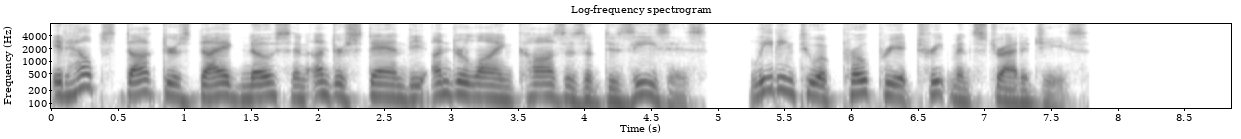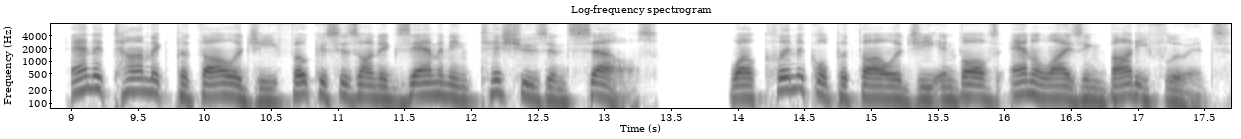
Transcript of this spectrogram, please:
It helps doctors diagnose and understand the underlying causes of diseases, leading to appropriate treatment strategies. Anatomic pathology focuses on examining tissues and cells, while clinical pathology involves analyzing body fluids.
